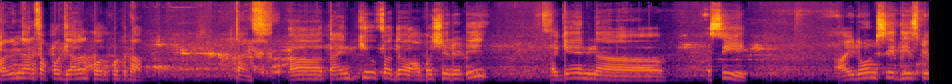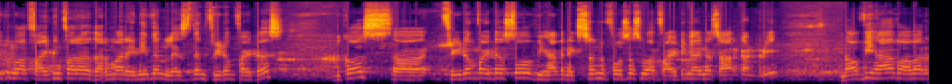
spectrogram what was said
ప్రవీణ్ గారిని సపోర్ట్ చేయాలని కోరుకుంటున్నాను. Thanks. Thank you for the opportunity again see I don't see these people are fighting for our dharma or anyway less than freedom fighters because freedom ఫైటర్స్తో we have an external forces are fighting against our country now we have our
